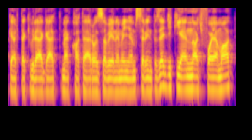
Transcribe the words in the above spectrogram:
kertek világát meghatározza véleményem szerint. Az egyik ilyen nagy folyamat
